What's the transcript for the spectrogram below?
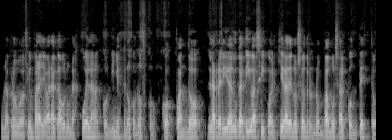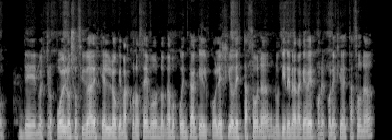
una programación para llevar a cabo en una escuela con niños que no conozco. Cuando la realidad educativa, si cualquiera de nosotros nos vamos al contexto de nuestros pueblos o ciudades, que es lo que más conocemos, nos damos cuenta que el colegio de esta zona no tiene nada que ver con el colegio de esta zona,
